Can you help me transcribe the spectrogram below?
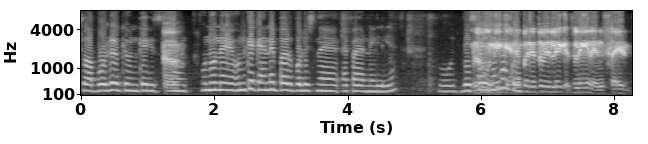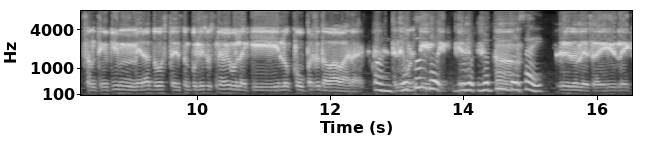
जो आप बोल रहे हो कि उनके हिस्से हाँ। उन्होंने उनके कहने पर पुलिस ने एफआईआर नहीं ली है। वो देसाई है ना कहने पर ये तो एन इनसाइड समथिंग क्योंकि मेरा दोस्त है इसमें पुलिस उसने भी बोला कि ये लोग को ऊपर से दबाव आ रहा है। कौन? ऋतुल हाँ। देसाई? रिजल ऐसा ही लाइक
